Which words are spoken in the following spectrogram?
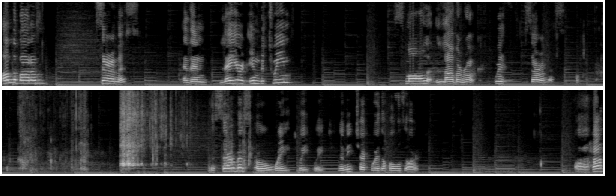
On the bottom, Seramis. And then layered in between, small lava rock with Seramis. The Seramis, oh wait, wait, wait. Let me check where the holes are. Uh-huh.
